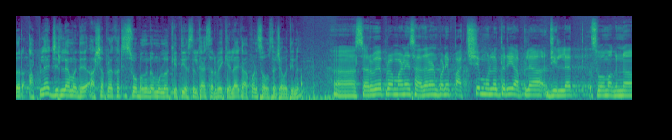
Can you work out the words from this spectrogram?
तर आपल्या जिल्ह्यामध्ये अशा प्रकारची स्वभंग्न मुलं किती असतील? काय सर्वे केला आहे का आपण संस्थेच्या वतीनं? सर्वेप्रमाणे साधारणपणे पाचशे मुलं तरी आपल्या जिल्ह्यात स्वमग्न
